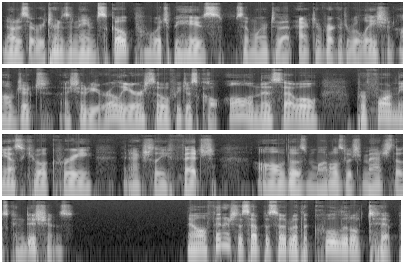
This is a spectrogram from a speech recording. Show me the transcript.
Notice it returns a name scope, which behaves similar to that active record relation object I showed you earlier. So if we just call all on this, that will perform the SQL query and actually fetch all of those models which match those conditions. Now I'll finish this episode with a cool little tip.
